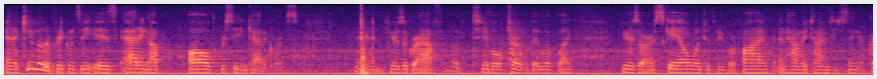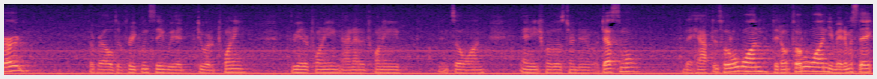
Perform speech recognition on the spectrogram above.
And a cumulative frequency is adding up all the preceding categories. And here's a graph, a table chart of what they look like. Here's our scale, 1, 2, 3, 4, 5, and how many times each thing occurred. The relative frequency, we had 2 out of 20, 3 out of 20, 9 out of 20, and so on and each one of those turned into a decimal. They have to total 1. They don't total 1, you made a mistake.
